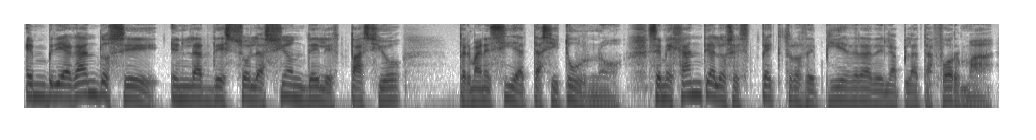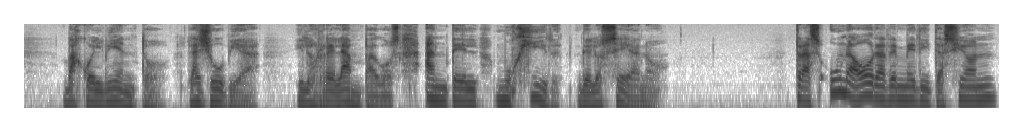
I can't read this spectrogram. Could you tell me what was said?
embriagándose en la desolación del espacio, permanecía taciturno, semejante a los espectros de piedra de la plataforma, bajo el viento, la lluvia y los relámpagos, ante el mugir del océano. Tras una hora de meditación,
